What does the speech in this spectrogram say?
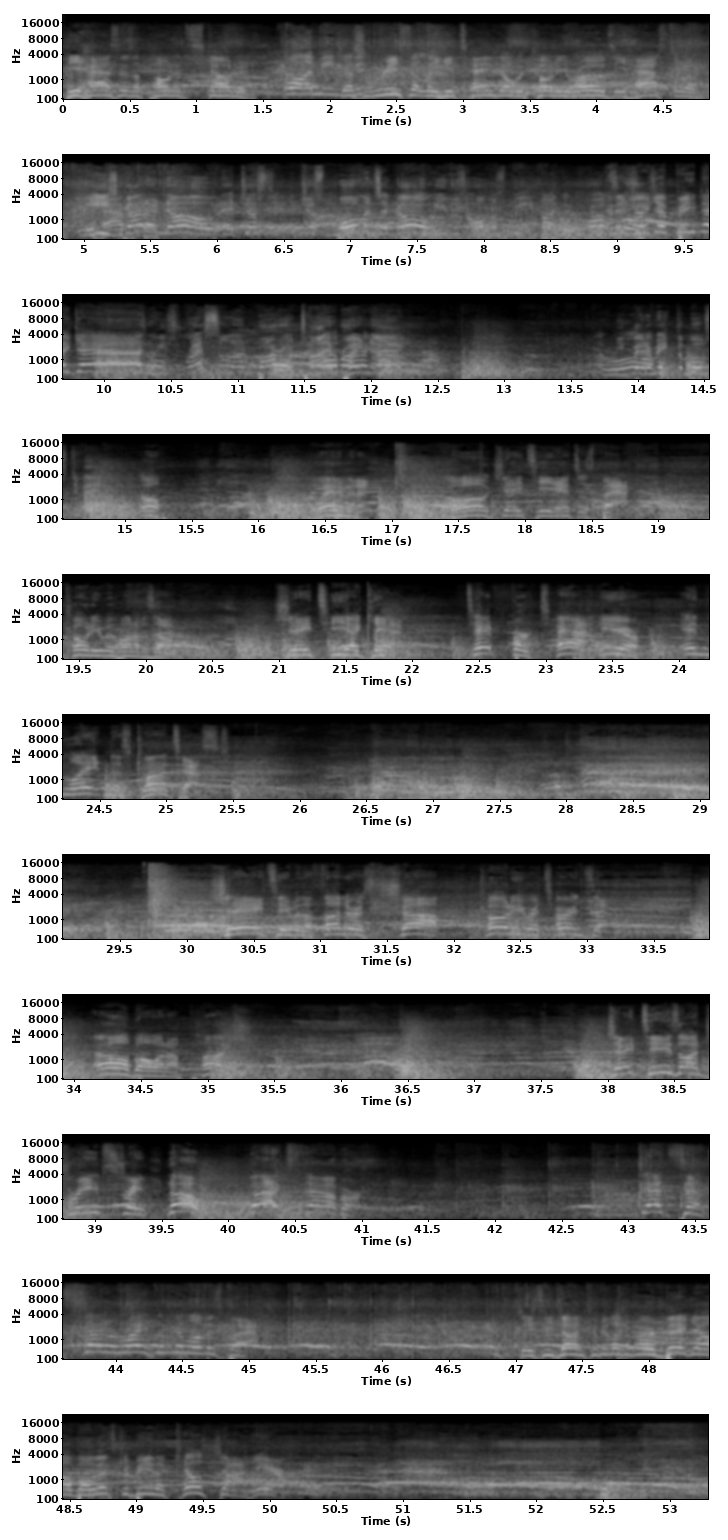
He has his opponent scouted. Well, I mean, Just recently, he tangoed with Cody Rhodes. He has to. he he's has gotta know that just just moments ago he was almost beaten by the And he's gonna Cross Rhodes. get beaten again. He's wrestling on borrowed time right now. You better make the most of it. Oh, wait a minute. Oh, JT answers back. Cody with one of his own. JT again. Tit for tat here in late in this contest. JT with a thunderous chop. Cody returns it. Elbow and a punch. JT's on Dream Street. No! Backstabber! Dead set, center right in the middle of his back. JT Dunn could be looking for a big elbow. This could be the kill shot here.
